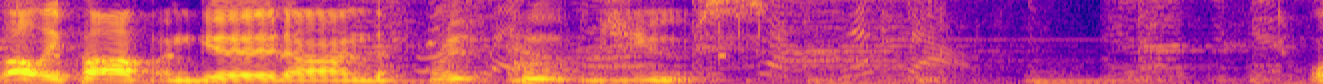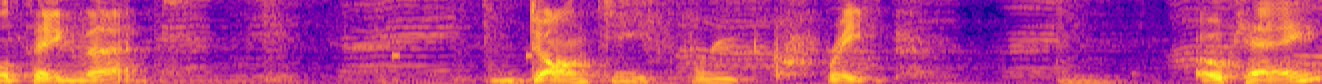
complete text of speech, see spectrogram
Lollipop, I'm good on the Fruit Poop Juice. We'll take that. Donkey Fruit Crepe. Okay.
